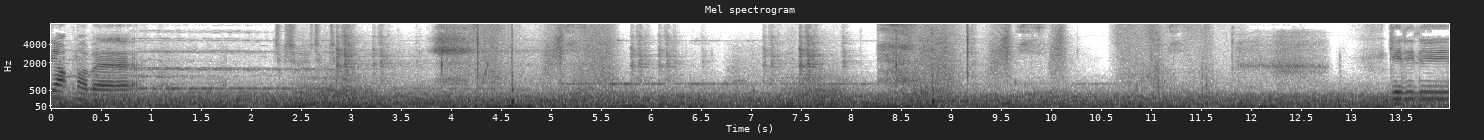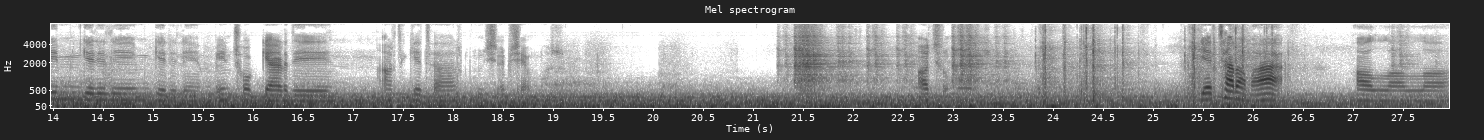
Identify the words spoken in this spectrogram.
Yapma be. Çık şuraya çık çık. Gerilim, gerilim, gerilim. Beni çok gerdin. Artık yeter. Bunun içinde bir şey mi var? Açılmıyor. Yeter ama ha. Allah Allah.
